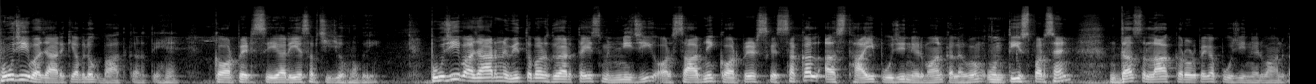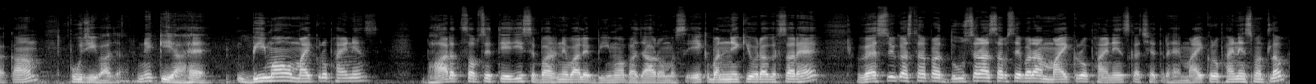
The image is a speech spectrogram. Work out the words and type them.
पूंजी बाज़ार की अब लोग बात करते हैं। कॉरपोरेट शेयर ये सब चीज़ें हो गई। पूंजी बाज़ार ने वित्त वर्ष दो हज़ार तेईस में निजी और सार्वजनिक कॉरपोरेट्स के सकल अस्थायी पूंजी निर्माण का लगभग उनतीस परसेंट, दस लाख करोड़ रुपए का पूंजी निर्माण का काम पूंजी बाज़ार ने किया है। बीमा और माइक्रो फाइनेंस भारत सबसे तेज़ी से बढ़ने वाले बीमा बाजारों में से एक बनने की ओर अग्रसर है। वैश्विक स्तर पर दूसरा सबसे बड़ा माइक्रो फाइनेंस का क्षेत्र है। माइक्रो फाइनेंस मतलब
